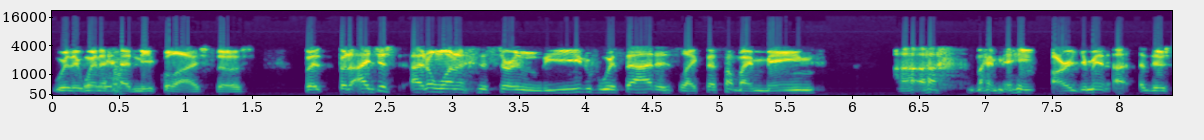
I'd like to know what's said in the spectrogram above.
where they went ahead and equalized those. But but I just I don't want to necessarily lead with that as like that's not my main uh, my main argument, uh, there's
